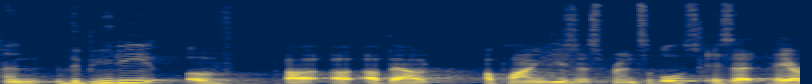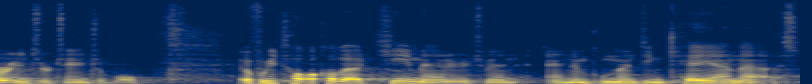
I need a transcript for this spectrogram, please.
And the beauty of, uh, uh, about applying these as principles is that they are interchangeable. If we talk about key management and implementing KMS,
